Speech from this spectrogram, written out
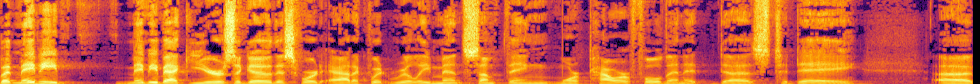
but maybe maybe back years ago, this word adequate really meant something more powerful than it does today. Uh,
